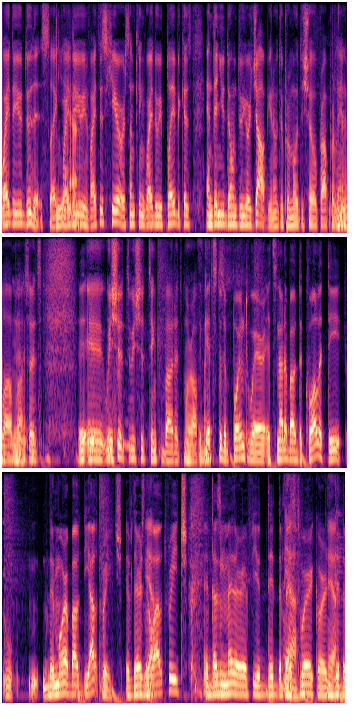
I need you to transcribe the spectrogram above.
why do you do this? Like why do you invite us here or something? Why do we play? Because and then you don't do your job you know to promote the show properly and blah blah. yeah. so it's It- it- uh, we it- should we should think about it more often It gets to the point where it's not about the quality, they're more about the outreach. If there's no Yeah. outreach, it doesn't matter if you did the best Yeah. work or Yeah. did the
